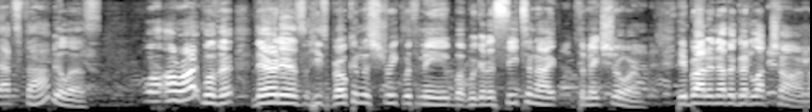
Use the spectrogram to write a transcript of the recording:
That's fabulous. Well, all right. Well, th- there it is. He's broken the streak with me, but we're going to see tonight to make sure. He brought another good luck charm.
